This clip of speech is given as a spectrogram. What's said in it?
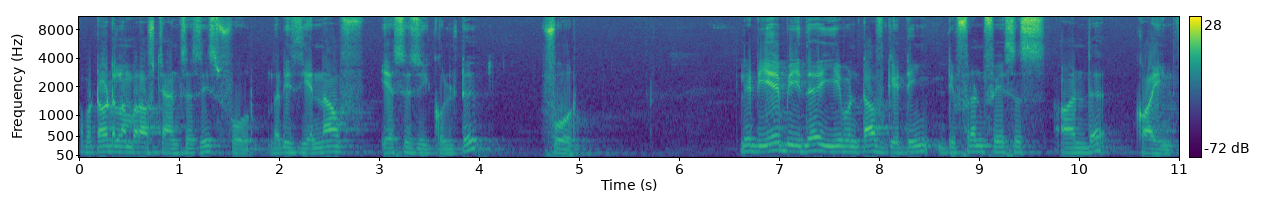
அப்போ total number of chances is four that is n of S is equal to four let A be the event of getting different faces on the coins.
